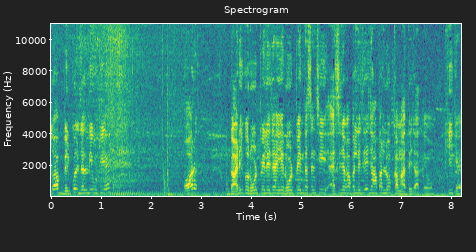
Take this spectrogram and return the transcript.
तो आप बिल्कुल जल्दी उठिए और गाड़ी को रोड पे ले जाइए। रोड पे इन द सेंस ऐसी जगह पर ले जाइए जहाँ पर लोग कम आते जाते हो, ठीक है?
